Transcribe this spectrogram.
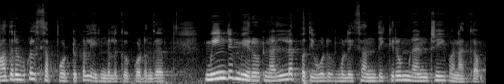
ஆதரவுகள் சப்போர்ட்டுகள் எங்களுக்கு கொடுங்க. மீண்டும் வேறொரு நல்ல பதிவோடு உங்களை சந்திக்கிறோம். நன்றி வணக்கம்.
